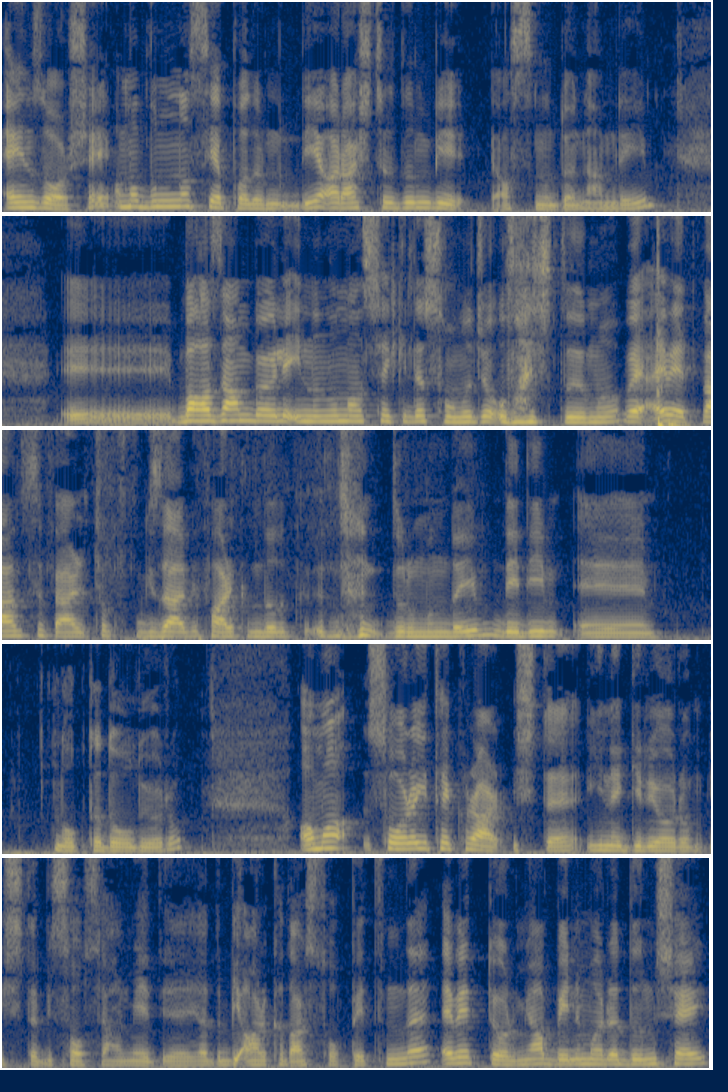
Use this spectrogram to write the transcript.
en zor şey. Ama bunu nasıl yapalım diye araştırdığım bir aslında dönemdeyim. Ee, bazen böyle inanılmaz şekilde sonuca ulaştığımı ve evet ben süper çok güzel bir farkındalık durumundayım dediğim e, noktada oluyorum. Ama sonrayı tekrar işte yine giriyorum işte bir sosyal medyaya ya da bir arkadaş sohbetinde. Evet diyorum ya benim aradığım şey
